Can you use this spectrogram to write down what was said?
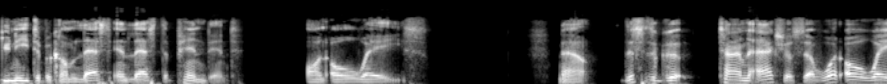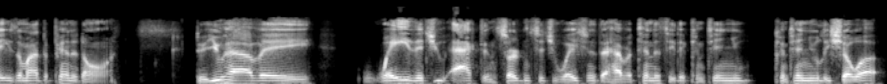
You need to become less and less dependent on old ways. Now, this is a good time to ask yourself, what old ways am I dependent on? Do you have a way that you act in certain situations that have a tendency to continue continually show up?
